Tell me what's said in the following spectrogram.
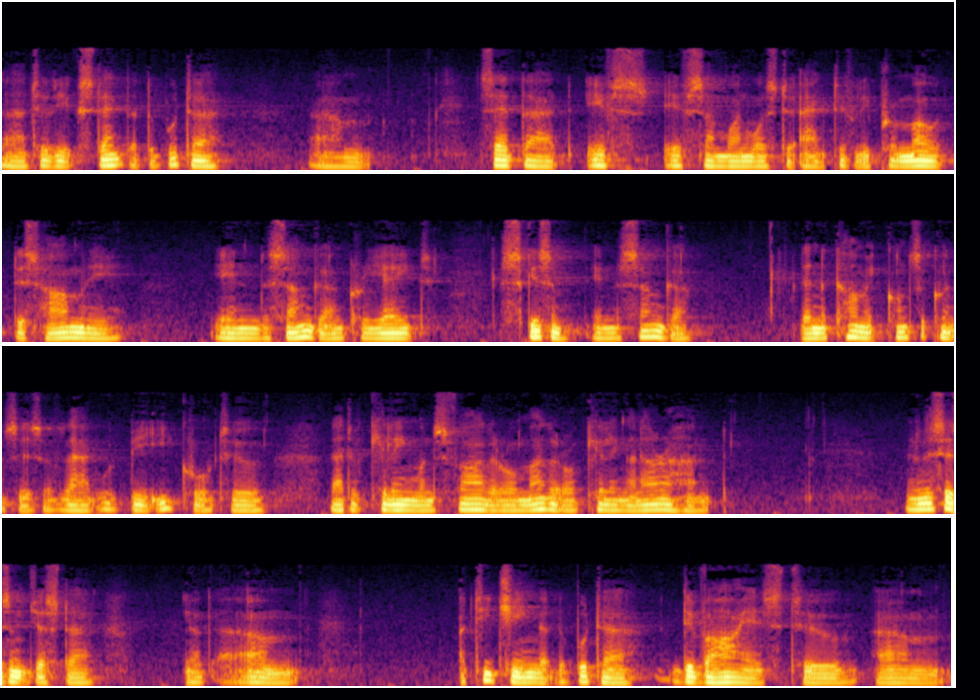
uh, to the extent that the Buddha um, said that if if someone was to actively promote disharmony in the sangha and create schism in the sangha, then the karmic consequences of that would be equal to that of killing one's father or mother or killing an arahant. And this isn't just a you know, um, a teaching that the Buddha devised to um,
